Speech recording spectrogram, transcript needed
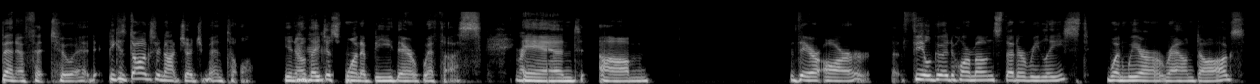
benefit to it because dogs are not judgmental. You know, mm-hmm. they just want to be there with us, right. and um, there are feel good hormones that are released when we are around dogs.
